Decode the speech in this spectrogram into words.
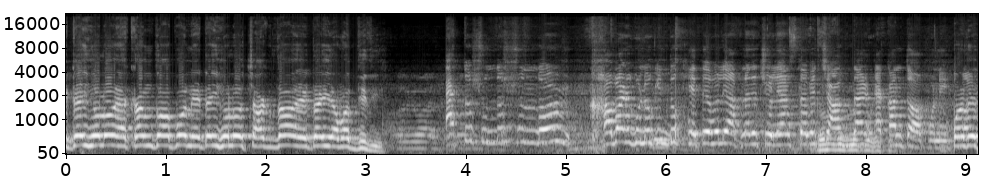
এটাই হলো একান্ত আপন এটাই হলো চাকদা এটাই আমার দিদি। সুন্দর খাবারগুলো কিন্তু খেতে হলে আপনাদের চলে আসতে হবে চাকদার একান্ত আপনে। আমাদের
